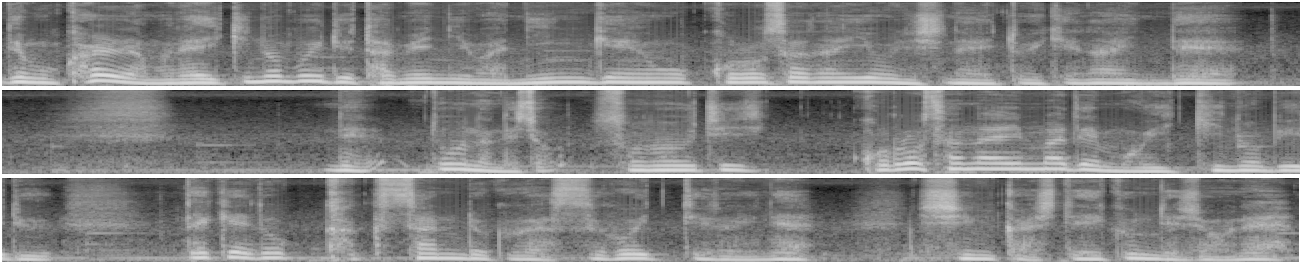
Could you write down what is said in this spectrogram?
でも彼らもね生き延びるためには人間を殺さないようにしないといけないんでねどうなんでしょう。そのうち殺さないまでも生き延びる。だけど拡散力がすごいっていうのにね進化していくんでしょうね。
